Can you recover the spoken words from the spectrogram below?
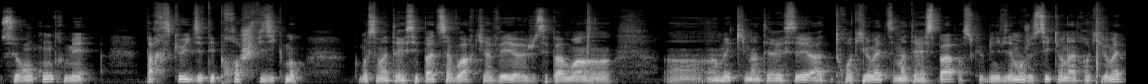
se rencontrent, mais parce qu'ils étaient proches physiquement. Moi, ça m'intéressait pas de savoir qu'il y avait, je sais pas moi, un, un, un mec qui m'intéressait à 3 km. Ça m'intéresse pas parce que bien évidemment, je sais qu'il y en a à 3 km.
